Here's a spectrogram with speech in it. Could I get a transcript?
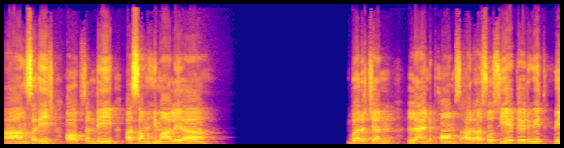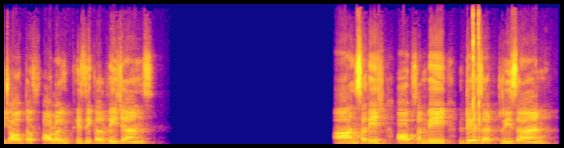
Answer is option D Assam Himalaya. Burchen landforms are associated with which of the following physical regions? Answer is option B desert region.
